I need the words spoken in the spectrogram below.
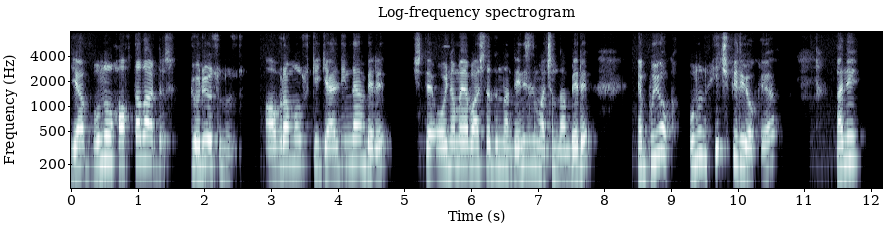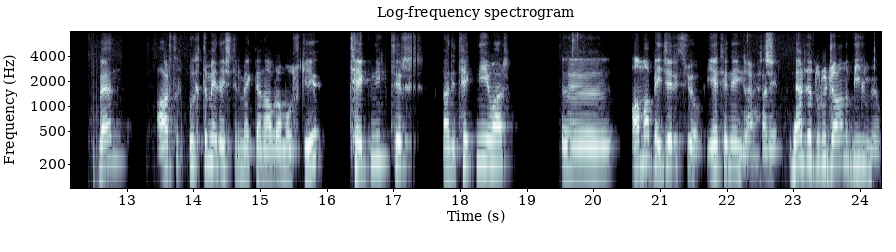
Ya bunu haftalardır görüyorsunuz. Avramovski geldiğinden beri işte oynamaya başladığından Denizli maçından beri e, bu yok. Bunun hiçbiri yok ya. Hani ben artık bıktım eleştirmekten Avramovski'yi. Tekniktir. Hani tekniği var. Ee, ama becerisi yok. Yeteneği yok. Evet. Hani nerede duracağını bilmiyor.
